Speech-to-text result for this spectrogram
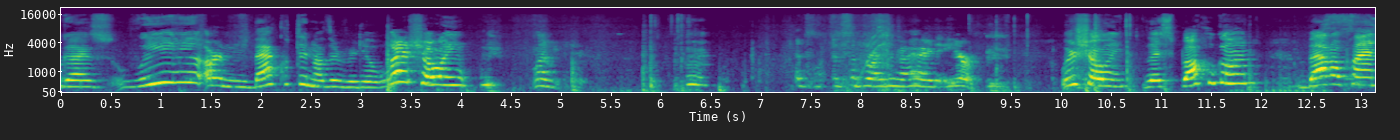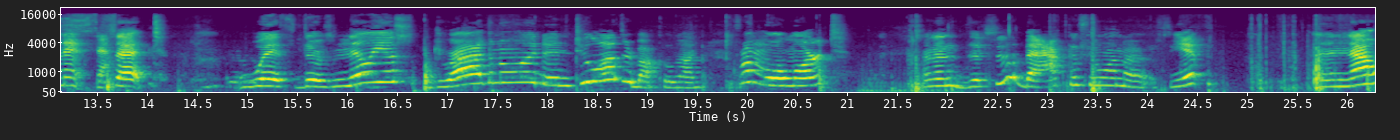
guys, we are back with another video. We're showing, let me, it's, it's surprising I had it here. We're showing this Bakugan Battle Planet set with there's Nillious, Dragonoid, and two other Bakugan from Walmart. And then this is the back if you want to see it. And now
